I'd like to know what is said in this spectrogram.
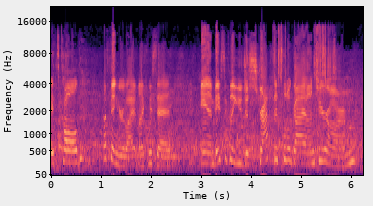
it's called a finger light, like we said, and basically you just strap this little guy onto your arm.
